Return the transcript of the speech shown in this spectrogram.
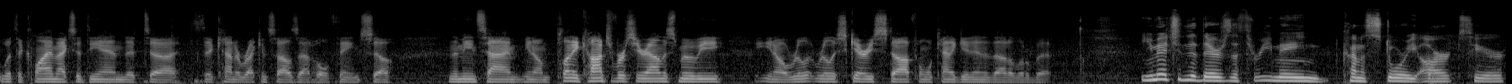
with the climax at the end that uh, that kind of reconciles that whole thing. So, in the meantime, you know, plenty of controversy around this movie. You know, really really scary stuff, and we'll kind of get into that a little bit. You mentioned that there's the three main kind of story arcs here.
